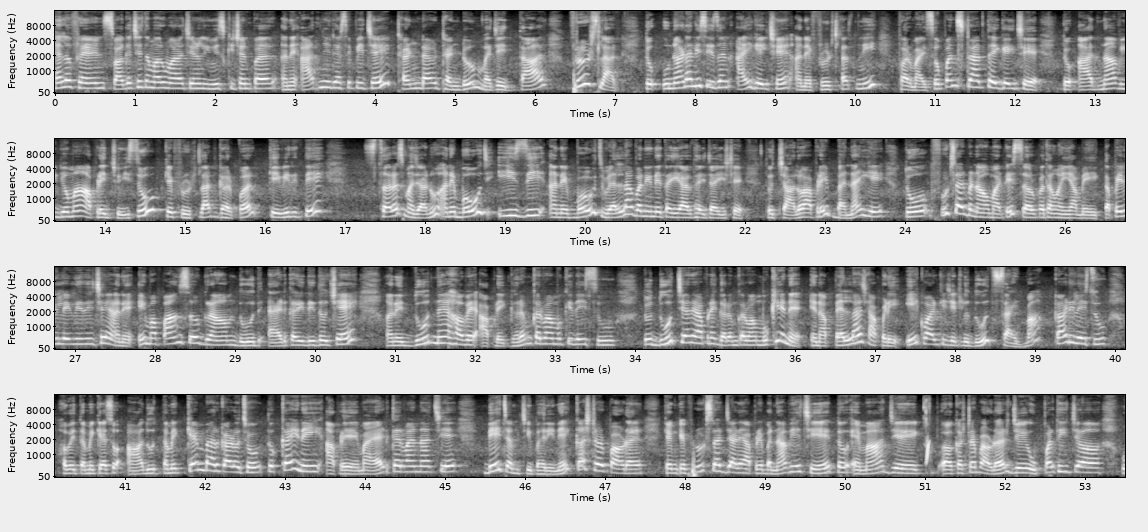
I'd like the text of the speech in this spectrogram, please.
Hello friend સ્વાગત છે તમારું મારા ચેનલ યુએસ કિચન પર અને આજની રેસિપી છે ઠંડા ઠંડુ મજેદાર ફ્રૂટ સલાડ તો ઉનાળાની સિઝન આવી ગઈ છે અને ફ્રૂટ સલાડની ફરમાઈશો પણ સ્ટાર્ટ થઈ ગઈ છે. તો આજના વિડીયોમાં આપણે જોઈશું કે ફ્રૂટ સલાડ ઘર પર કેવી રીતે સરસ મજાનું અને બહુ જ ઇઝી અને બહુ જ વહેલા બનીને તૈયાર થઈ જાય છે. તો ચાલો આપણે બનાવીએ. તો ફ્રૂટ સલાડ બનાવવા માટે સૌપ્રથમ અહીંયા મેં એક તપેલી લઈ લીધી છે અને એમાં પાંચસો ગ્રામ દૂધ એડ કરી દીધું છે. અને દૂધને હવે આપણે ગરમ કરવા મૂકી દઈશું. તો દૂધ જ્યારે આપણે ગરમ કરવા મૂકીએ ને, એના પહેલાં જ આપણે એક વાડકી જેટલું દૂધ સાઈડમાં કાઢી લઈશું. હવે તમે કહેશો, આ દૂધ તમે કેમ બહાર કાઢો છો? તો કંઈ નહીં, આપણે એમાં એડ કરવાના છીએ બે ચમચી ભરીને કસ્ટર્ડ પાવડર કેમ કે ફ્રૂટ સર જ્યારે આપણે બનાવીએ છીએ, તો એમાં જે કસ્ટર્ડ પાવડર જે ઉપરથી જ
